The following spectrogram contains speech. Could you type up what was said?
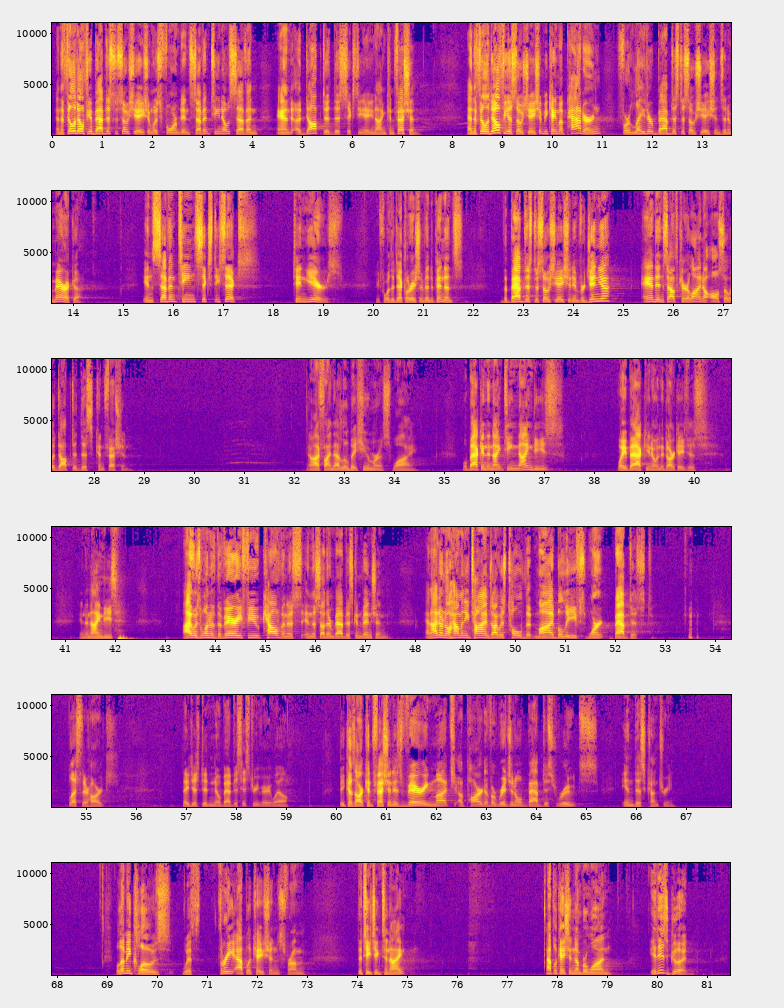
And the Philadelphia Baptist Association was formed in 1707 and adopted this 1689 confession. And the Philadelphia Association became a pattern for later Baptist associations in America. In 1766, 10 years before the Declaration of Independence, the Baptist Association in Virginia and in South Carolina also adopted this confession. Now, I find that a little bit humorous. Why? Well, back in the 1990s, way back, you know, in the dark ages, in the 90s, I was one of the very few Calvinists in the Southern Baptist Convention. And I don't know how many times I was told that my beliefs weren't Baptist. Bless their hearts. They just didn't know Baptist history very well. Because our confession is very much a part of original Baptist roots in this country. Well, let me close with three applications from the teaching tonight. Application number one it is good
